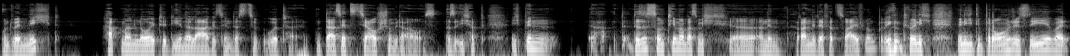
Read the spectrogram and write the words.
Und wenn nicht, hat man Leute, die in der Lage sind, das zu beurteilen. Und da setzt es ja auch schon wieder aus. Also ich habe, ich bin, das ist so ein Thema, was mich äh, an den Rande der Verzweiflung bringt, wenn ich, wenn ich die Branche sehe, weil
